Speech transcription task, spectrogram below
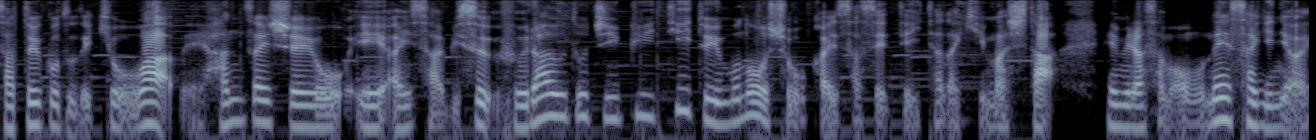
さあ、ということで今日は、えー犯罪者用 AI サービス、フラウド GPT というものを紹介させていただきました。えー皆様もね、詐欺には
